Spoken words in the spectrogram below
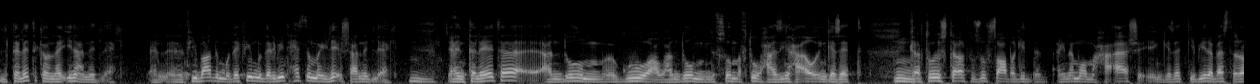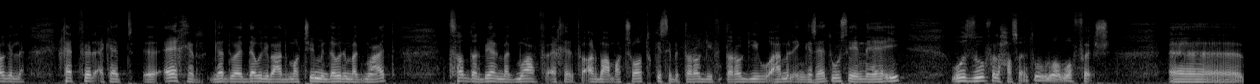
الثلاثه كانوا لايقين على النادي الأهلي. يعني في بعض المدربين في مدربين تحس إنه ما يليقش على النادي الأهلي. يعني ثلاثة عندهم جوع وعندهم نفسهم مفتوح عايزين يحققوا إنجازات. كارتون اشتغل في ظروف صعبة جدا. اينما هو ما حققش إنجازات كبيرة بس الراجل خد فرقة كانت آخر جدول الدوري بعد ماتشين من دوري المجموعات. تصدر بيها المجموعة في اخر في أربع ماتشات وكسب الترجي في الترجي وعمل إنجازات ووصل النهائي والظروف اللي حصلت وما وفقش. آه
